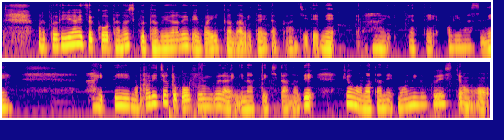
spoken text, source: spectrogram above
まあ、とりあえずこう楽しく食べられればいいかなみたいな感じでね、はい、やっておりますね。はい。で、残りちょっと5分ぐらいになってきたので、今日もまたね、モーニングクエスチョンを、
